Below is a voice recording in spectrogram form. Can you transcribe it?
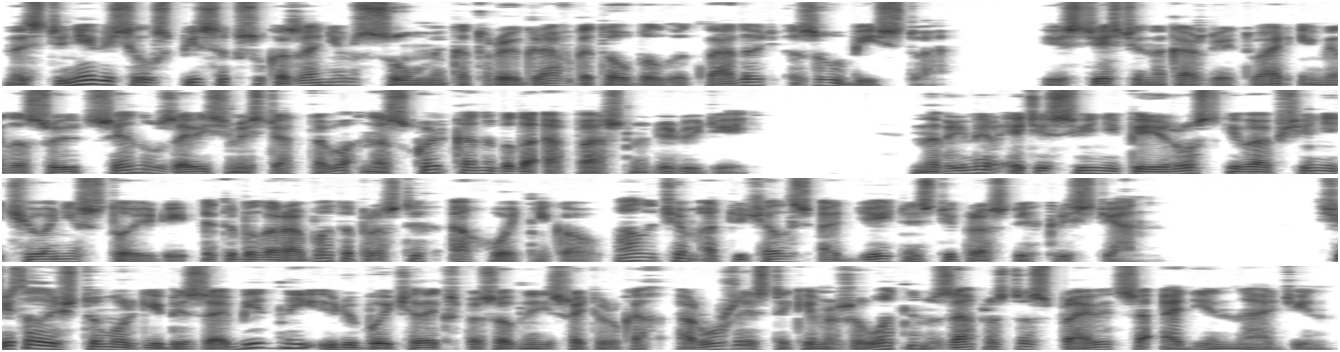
На стене висел список с указанием суммы, которую граф готов был выкладывать за убийство. Естественно, каждая тварь имела свою цену в зависимости от того, насколько она была опасна для людей. Например, эти свиньи-переростки вообще ничего не стоили. Это была работа простых охотников, мало чем отличалась от деятельности простых крестьян. Считалось, что мурги безобидны, и любой человек, способный держать в руках оружие, с таким животным запросто справится один на один.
